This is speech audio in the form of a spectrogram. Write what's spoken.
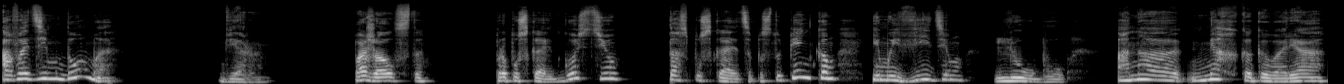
А Вадим дома?» Вера. «Пожалуйста». Пропускает гостью, та спускается по ступенькам, и мы видим Любу. Она, мягко говоря,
